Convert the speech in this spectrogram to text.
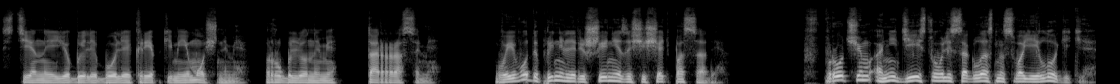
Стены ее были более крепкими и мощными, рубленными таррасами. Воеводы приняли решение защищать посады. Впрочем, они действовали согласно своей логике.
